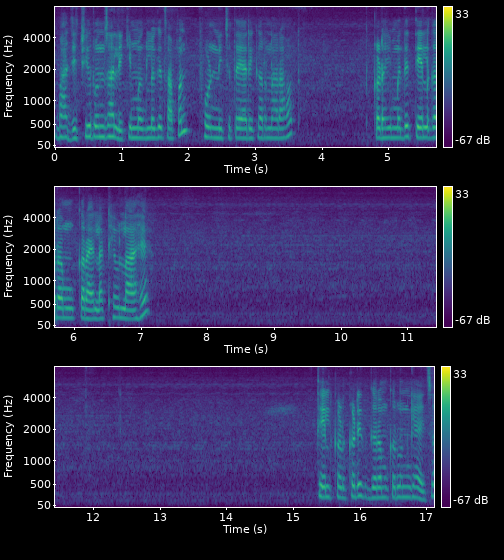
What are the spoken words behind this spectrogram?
भाजी चिरून झाली की मग लगेच आपण फोडणीची तयारी करणार आहोत. कढईमध्ये तेल गरम करायला ठेवलं आहे. तेल कडकडीत गरम करून घ्यायचं.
